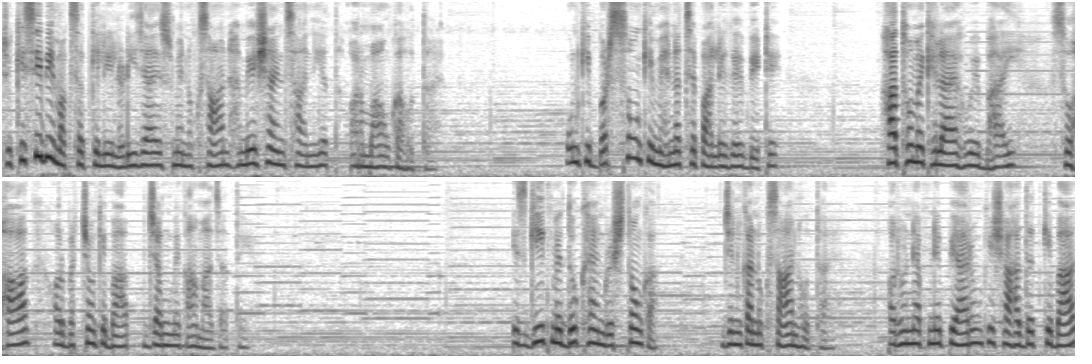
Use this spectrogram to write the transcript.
جو کسی بھی مقصد کے لیے لڑی جائے، اس میں نقصان ہمیشہ انسانیت اور ماؤں کا ہوتا ہے۔ ان کی برسوں کی محنت سے پالے گئے بیٹے، ہاتھوں میں کھلائے ہوئے بھائی، سہاگ اور بچوں کے باپ جنگ میں کام آ جاتے ہیں۔ اس گیت میں دکھ ہے ان رشتوں کا، جن کا نقصان ہوتا ہے، اور انہیں اپنے پیاروں کی شہادت کے بعد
